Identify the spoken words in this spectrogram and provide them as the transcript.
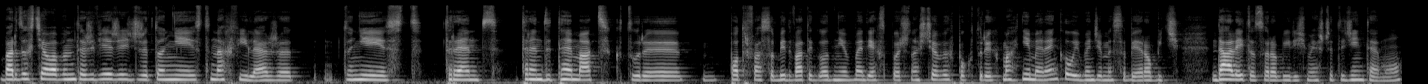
Bardzo chciałabym też wierzyć, że to nie jest na chwilę, że to nie jest trend, trendy temat, który potrwa sobie dwa tygodnie w mediach społecznościowych, po których machniemy ręką i będziemy sobie robić dalej to, co robiliśmy jeszcze tydzień temu.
